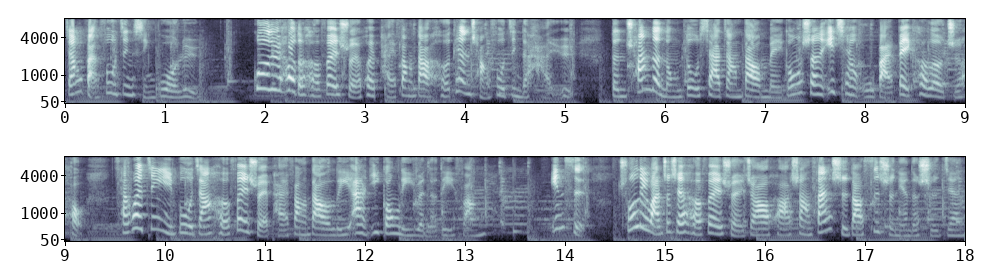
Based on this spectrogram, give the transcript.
将反复进行过滤。过滤后的核废水会排放到核电厂附近的海域，等氚的浓度下降到每公升一千五百贝克勒之后，才会进一步将核废水排放到离岸一公里远的地方。因此，处理完这些核废水就要花上三十到四十年的时间。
